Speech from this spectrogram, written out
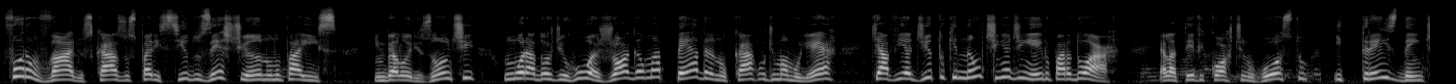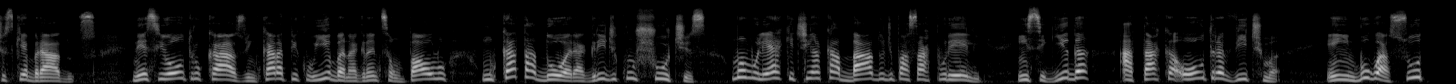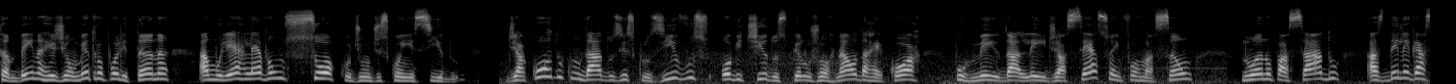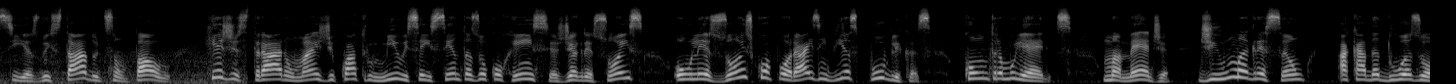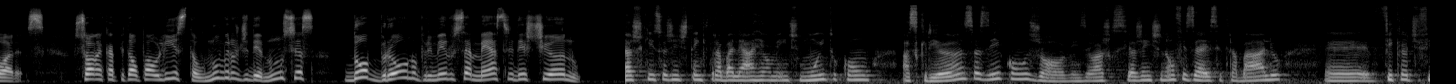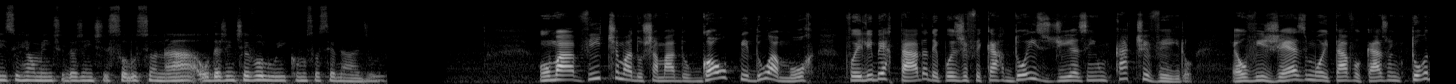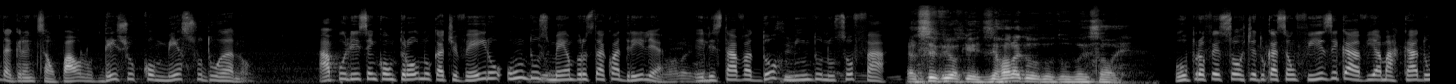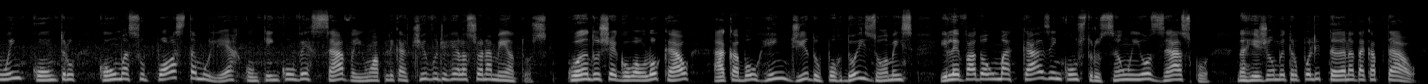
Foram vários casos parecidos este ano no país. Em Belo Horizonte, um morador de rua joga uma pedra no carro de uma mulher que havia dito que não tinha dinheiro para doar. Ela teve corte no rosto e três dentes quebrados. Nesse outro caso, em Carapicuíba, na Grande São Paulo, um catador agride com chutes uma mulher que tinha acabado de passar por ele. Em seguida, ataca outra vítima. Em Bugaçu, também na região metropolitana, a mulher leva um soco de um desconhecido. De acordo com dados exclusivos obtidos pelo Jornal da Record por meio da Lei de Acesso à Informação, no ano passado, as delegacias do estado de São Paulo registraram mais de 4.600 ocorrências de agressões ou lesões corporais em vias públicas contra mulheres, uma média de uma agressão a cada duas horas. Só na capital paulista, o número de denúncias dobrou no primeiro semestre deste ano. Acho que isso a gente tem que trabalhar realmente muito com as crianças e com os jovens. Eu acho que se a gente não fizer esse trabalho, é, fica difícil realmente da gente solucionar ou da gente evoluir como sociedade. Uma vítima do chamado golpe do amor foi libertada depois de ficar dois dias em um cativeiro. É o 28º caso em toda a Grande São Paulo desde o começo do ano. A polícia encontrou no cativeiro um dos membros da quadrilha. Ele estava dormindo no sofá. É, você viu aqui, desenrola aí do, do, do lençol aí. O professor de educação física havia marcado um encontro com uma suposta mulher com quem conversava em um aplicativo de relacionamentos. Quando chegou ao local, acabou rendido por dois homens e levado a uma casa em construção em Osasco, na região metropolitana da capital.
